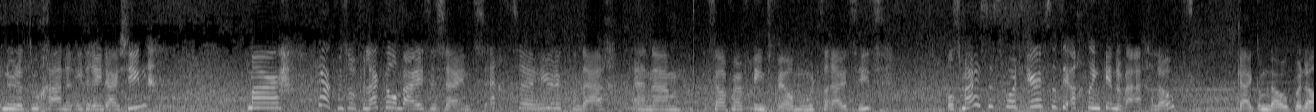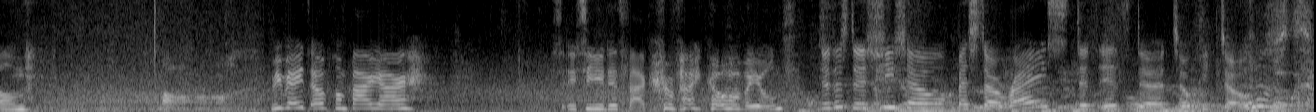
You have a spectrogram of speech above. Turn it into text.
nu naartoe gaan en iedereen daar zien. Maar ja, ik vind het wel even lekker om buiten te zijn. Het is echt uh, heerlijk vandaag. En um, ik zal even mijn vriend filmen hoe het eruit ziet. Volgens mij is het voor het eerst dat hij achter een kinderwagen loopt. Kijk hem lopen dan. Oh. Wie weet over een paar jaar zie je dit vaker voorbij komen bij ons. Dit is de shiso pesto rice. Dit is de toki toast.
